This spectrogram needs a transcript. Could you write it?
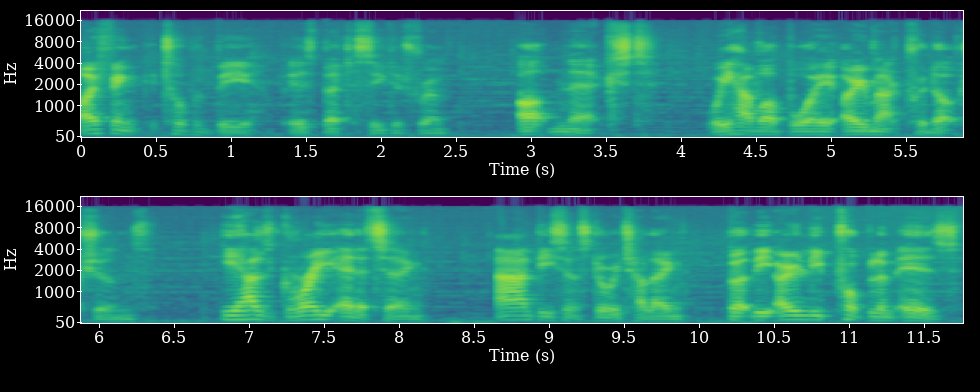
I think top of B is better suited for him. Up next, we have our boy Omak Productions. He has great editing, and decent storytelling, but the only problem is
